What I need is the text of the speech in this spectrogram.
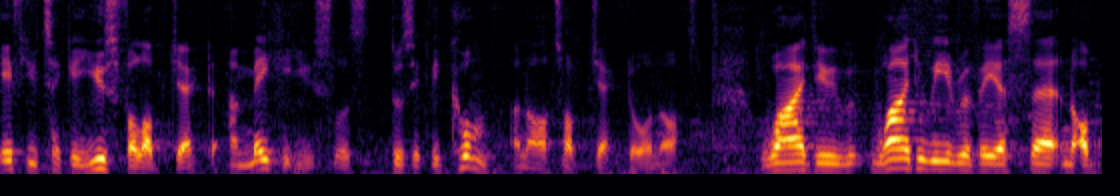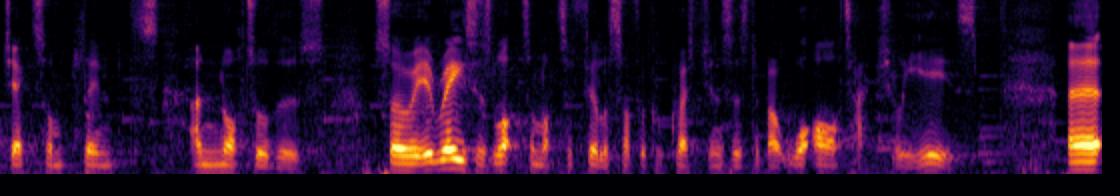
if you take a useful object and make it useless, does it become an art object or not? Why do, why do we revere certain objects on plinths and not others? So it raises lots and lots of philosophical questions as to about what art actually is. Uh,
